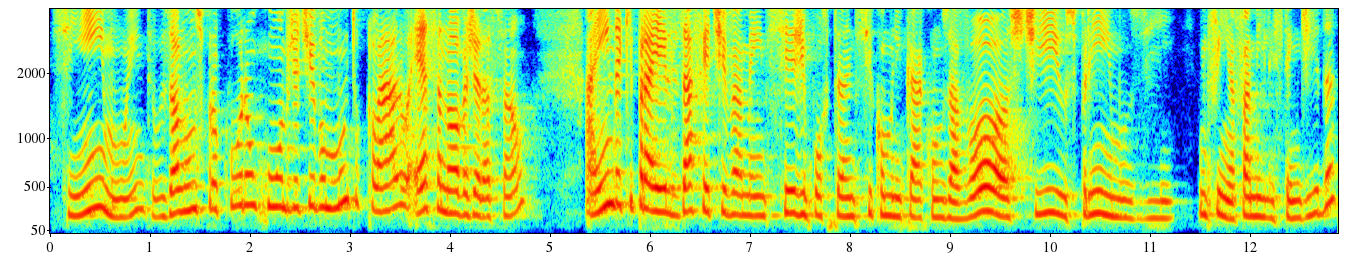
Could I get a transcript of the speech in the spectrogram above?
Sim, muito. Os alunos procuram com um objetivo muito claro essa nova geração, ainda que para eles afetivamente seja importante se comunicar com os avós, tios, primos e, enfim, a família estendida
